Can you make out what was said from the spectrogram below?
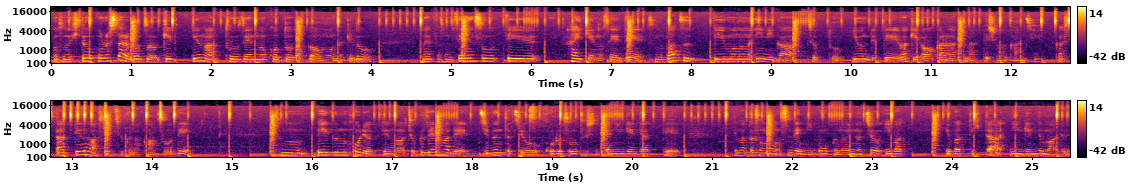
まあその人を殺したら罰を受けるっていうのは当然のことだとは思うんだけど、まあ、やっぱその戦争っていう背景のせいでその罰っていうものの意味がちょっと読んでてわけが分からなくなってしまう感じがしたっていうのが率直な感想でその米軍の捕虜っていうのは直前まで自分たちを殺そうとしていた人間であってでまたそのすでに多くの命を奪っ奪ってきた人間でもある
